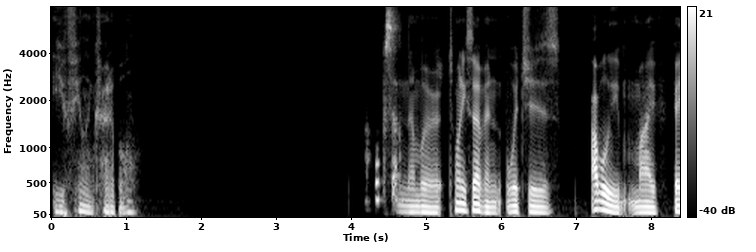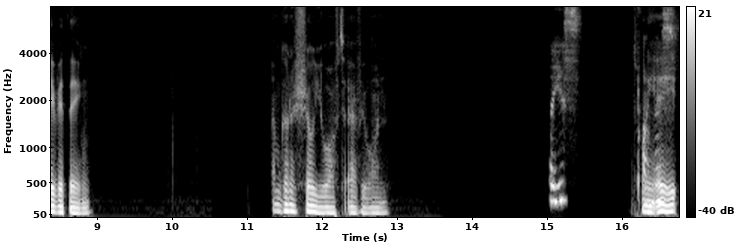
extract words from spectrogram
you feel incredible. I hope so. Number 27, which is probably my favorite thing. I'm going to show you off to everyone. Please. 28,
